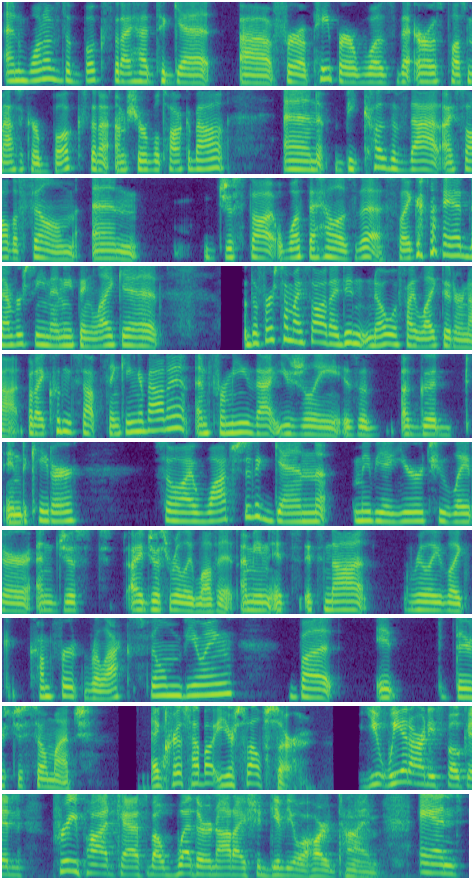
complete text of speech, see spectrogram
And one of the books that I had to get uh, for a paper was the Eros Plus Massacre book that I'm sure we'll talk about. And because of that, I saw the film and just thought, what the hell is this? Like, I had never seen anything like it. The first time I saw it, I didn't know if I liked it or not, but I couldn't stop thinking about it. And for me, that usually is a a good indicator. So I watched it again maybe a year or two later and just I just really love it. I mean, it's it's not really like comfort relax film viewing, but it there's just so much. And Chris, how about yourself, sir? You we had already spoken pre-podcast about whether or not I should give you a hard time. And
